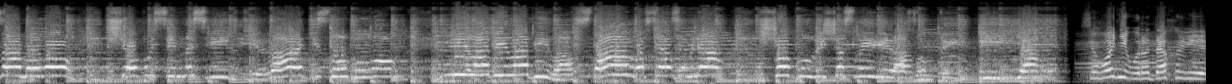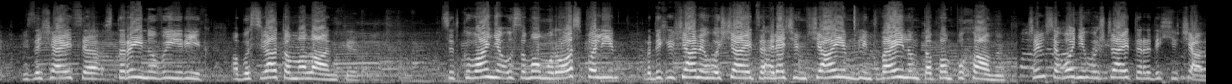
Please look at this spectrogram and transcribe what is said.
замело, щоб усім на світі радісно було. Біла, біла, біла, стала вся земля, щоб були щасливі разом ти і я. Сьогодні у Радехові відзначається старий новий рік або свято Маланки. Святкування у самому розпалі. Радихівчани гощаються гарячим чаєм, глінтвейном та пампухами. Чим сьогодні гощаєте радихівчан?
